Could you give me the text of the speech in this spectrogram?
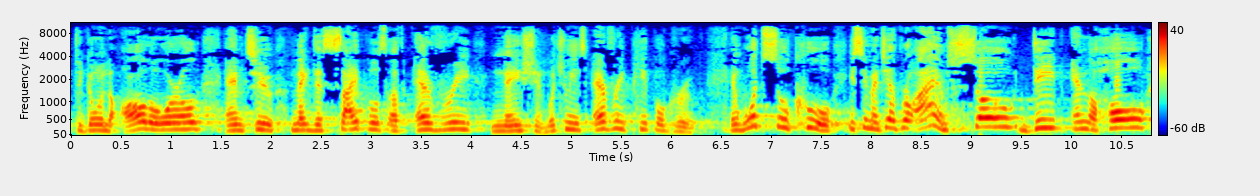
to go into all the world and to make disciples of every nation, which means every people group. And what's so cool, you see, my Jeff, bro, I am so deep in the hole,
